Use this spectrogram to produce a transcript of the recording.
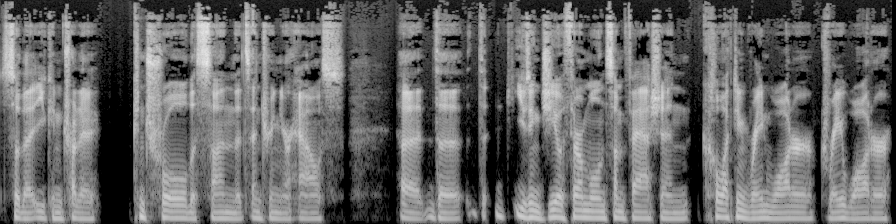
so that you can try to control the sun that's entering your house. Uh, the, the using geothermal in some fashion, collecting rainwater, gray water,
